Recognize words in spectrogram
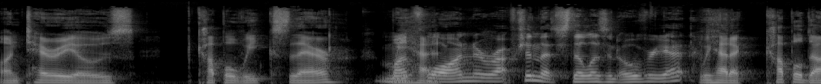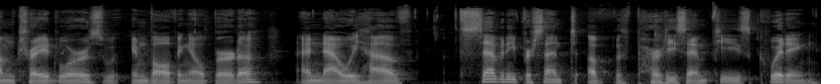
Ontario's couple weeks there. Month had, long eruption that still isn't over yet. We had a couple dumb trade wars involving Alberta, and now we have 70% of the party's MPs quitting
